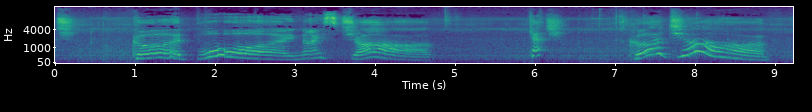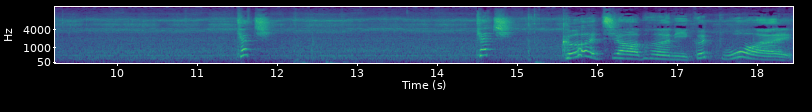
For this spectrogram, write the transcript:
Catch. Good boy. Nice job. Catch. Good job. Catch. Catch. Good job, honey. Good boy.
